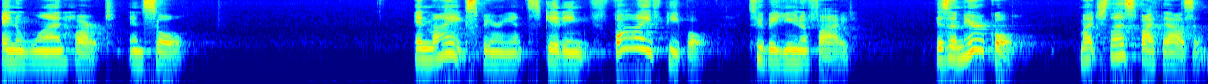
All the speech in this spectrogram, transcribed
in one heart and soul. In my experience, getting five people to be unified is a miracle, much less 5,000.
